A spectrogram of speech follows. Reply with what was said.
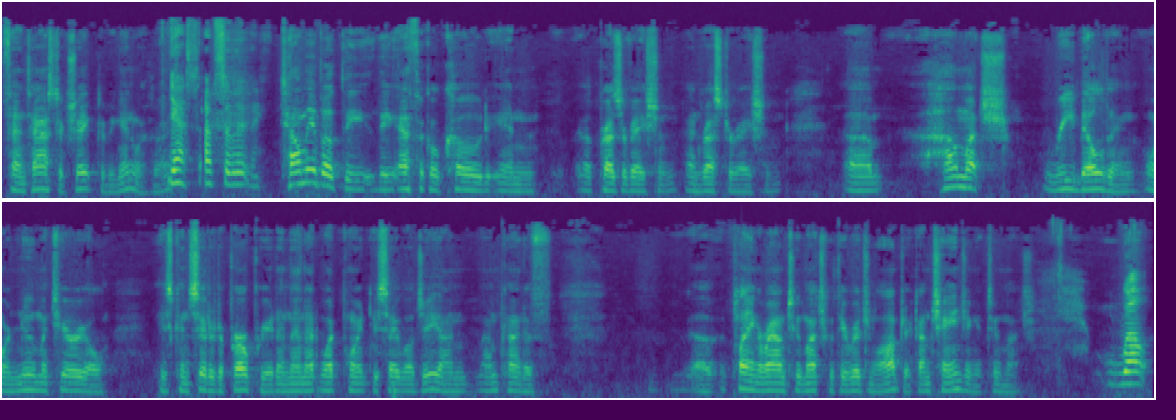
fantastic shape to begin with, right? Yes, absolutely. Tell me about the, the ethical code in uh, preservation and restoration. Um, how much rebuilding or new material is considered appropriate, and then at what point do you say, well, gee, I'm, I'm kind of uh, playing around too much with the original object, I'm changing it too much? Well,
